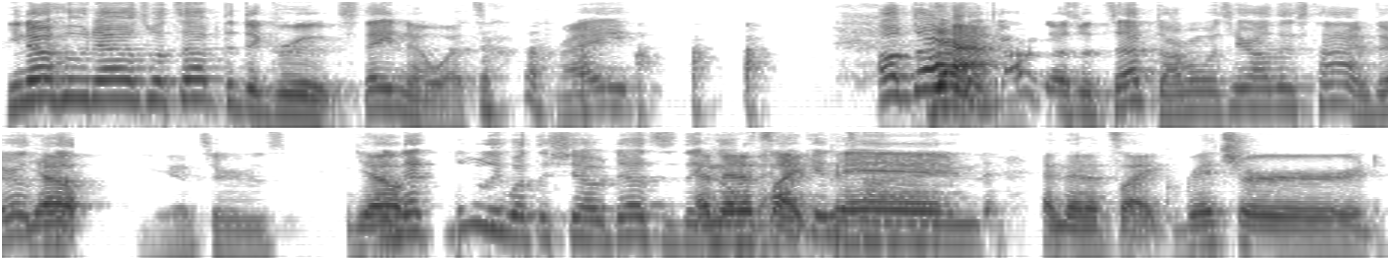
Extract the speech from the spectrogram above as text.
You know who knows what's up? The DeGroots. They know what's up, right. Oh, Dharma. Yeah. Dharma knows what's up. Dharma was here all this time. They're Yep. the answers. Yep. And that's literally what the show does. Is they and go then it's back like in Ben, time. and then it's like Richard.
